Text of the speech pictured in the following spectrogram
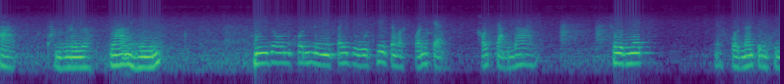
ทาสทำเรือล้างหิน มีโยมคนหนึ่งไปอยู่ที่จังหวัดขอนแก่นเขาจำได้ชื่อเน็กคนนั้นเป็นคน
